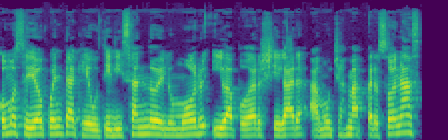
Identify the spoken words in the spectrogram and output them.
cómo se dio cuenta que utilizando el humor iba a poder llegar a muchas más personas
